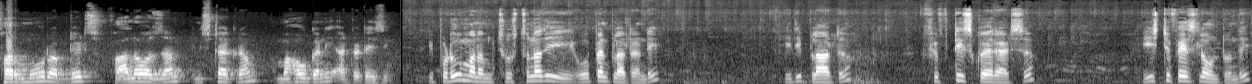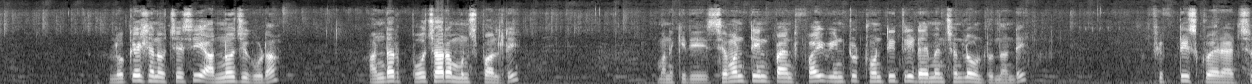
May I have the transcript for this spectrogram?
For more updates follow us on Instagram Mahogany advertising ఇప్పుడు మనం చూస్తున్నది ఓపెన్ ప్లాట్ అండి. ఇది plot fifty square yards east ఫేస్లో ఉంటుంది. లొకేషన్ వచ్చేసి అన్నోజిగూడ అండర్ పోచారం మున్సిపాలిటీ. మనకి ఇది seventeen point five into twenty three డైమెన్షన్లో ఉంటుందండి. ఫిఫ్టీ స్క్వేర్ యాడ్స్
